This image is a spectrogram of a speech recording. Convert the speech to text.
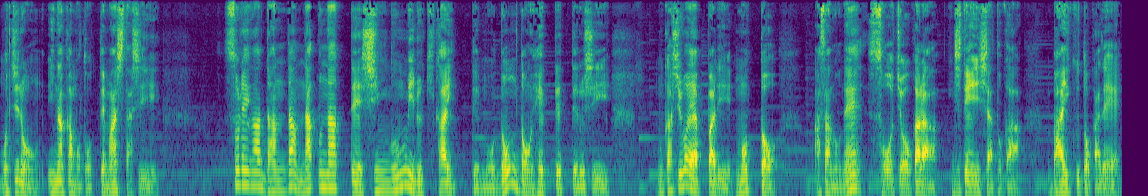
もちろん田舎も取ってましたしそれがだんだんなくなって新聞見る機会ってもうどんどん減ってってるし昔はやっぱりもっと朝のね早朝から自転車とかバイクとかで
